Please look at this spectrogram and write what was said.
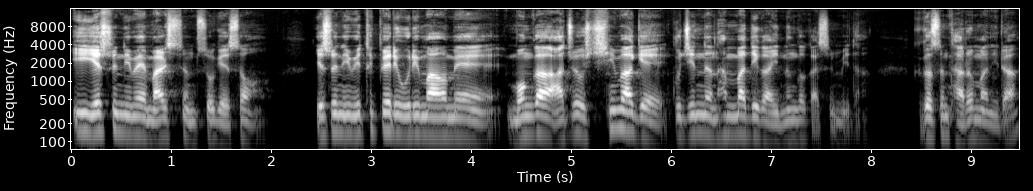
이 예수님의 말씀 속에서 예수님이 특별히 우리 마음에 뭔가 아주 심하게 꾸짖는 한마디가 있는 것 같습니다. 그것은 다름 아니라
